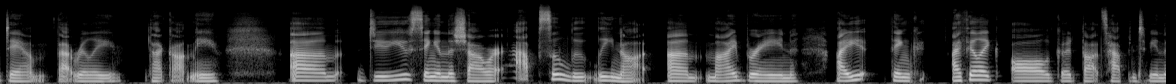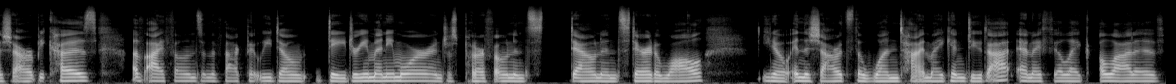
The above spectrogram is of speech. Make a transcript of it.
Damn, that really that got me. Um, do you sing in the shower? Absolutely not. Um, my brain, I think I feel like all good thoughts happen to me in the shower because of iPhones and the fact that we don't daydream anymore and just put our phone and down and stare at a wall. You know, in the shower, it's the one time I can do that. And I feel like a lot of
